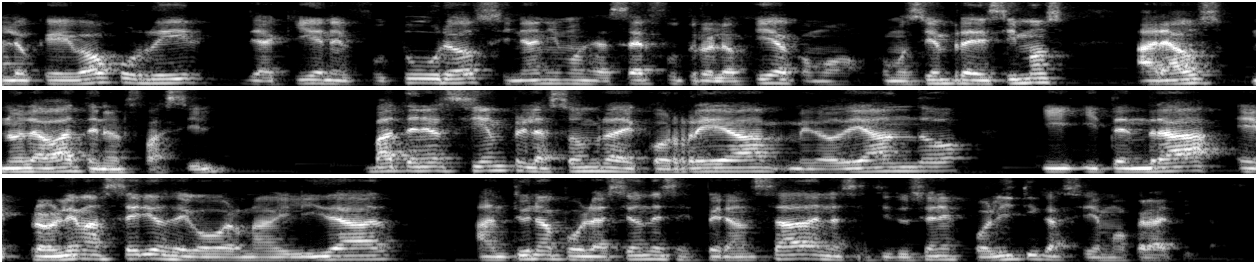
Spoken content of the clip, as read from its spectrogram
lo que va a ocurrir de aquí en el futuro, sin ánimos de hacer futurología, como, como siempre decimos, Arauz no la va a tener fácil. Va a tener siempre la sombra de Correa merodeando y, tendrá eh, problemas serios de gobernabilidad ante una población desesperanzada en las instituciones políticas y democráticas.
